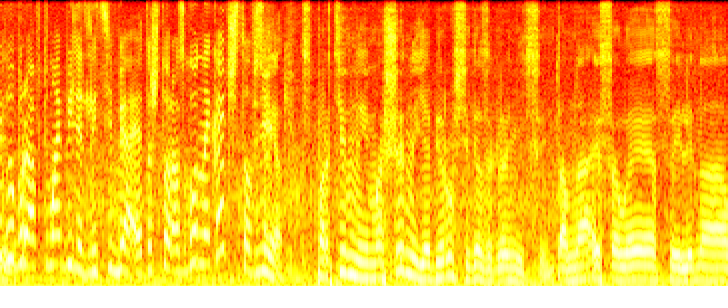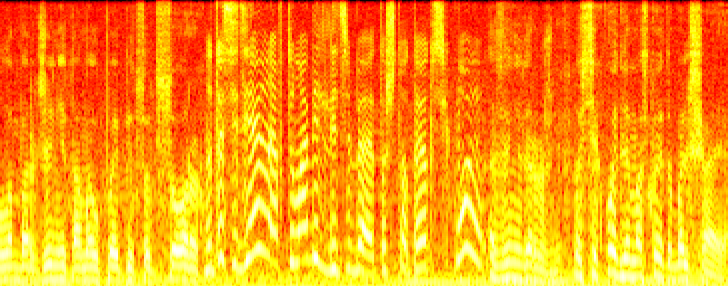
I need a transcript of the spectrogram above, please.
автомобиля. выбора автомобиля для тебя это что, разгон разгонное качество все Нет, спортивные машины я беру всегда за границей. Там на SLS или на Lamborghini, там LP 540. Ну, то есть идеальный автомобиль для тебя это что, Toyota Sequoia? Это внедорожник. Но Секвой для Москвы это большая.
